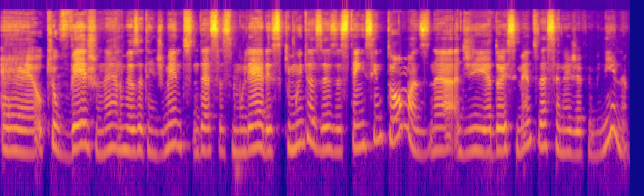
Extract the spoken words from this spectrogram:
é, o que eu vejo né, nos meus atendimentos dessas mulheres que muitas vezes têm sintomas né, de adoecimento dessa energia feminina,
